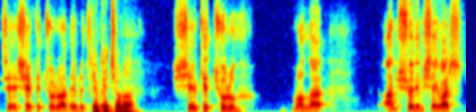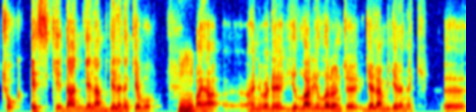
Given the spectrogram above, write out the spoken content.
Şey, Şevket Çoruh'a devretildi. Şevket Çoruh'a. Şevket Çoruh valla Abi şöyle bir şey var. Çok eskiden gelen bir gelenek ya bu. Baya hani böyle yıllar yıllar önce gelen bir gelenek. Ee,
